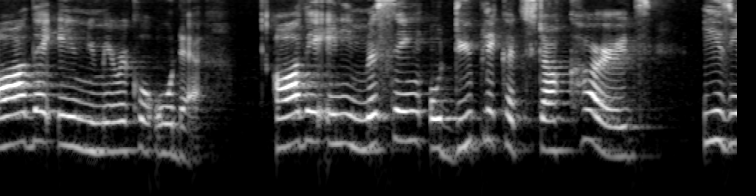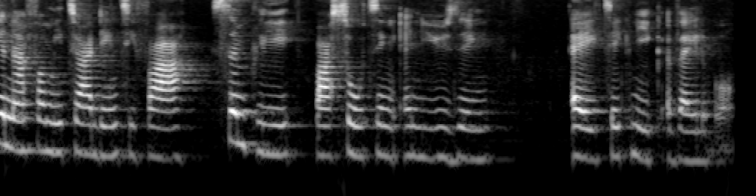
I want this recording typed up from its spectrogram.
are they in numerical order? Are there any missing or duplicate stock codes? Easy enough for me to identify simply by sorting and using a technique available.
